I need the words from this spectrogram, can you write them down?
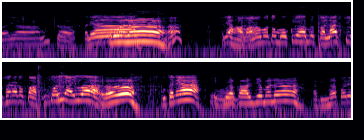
અલ્યા, હું સા. અલ્યા. હા? અરે હવારોમાં તો મોકલ્યો અમને કલાક તો પાછું તો અહીં આવ્યું મને. ભીમા પડે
